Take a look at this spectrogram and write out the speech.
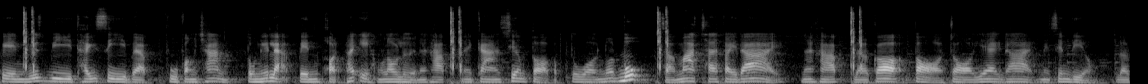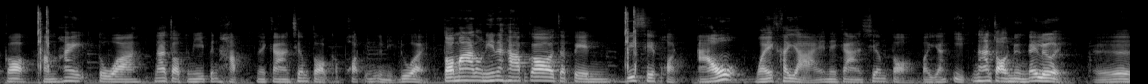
เป็น USB Type C แบบ Full Function ตรงนี้แหละเป็นพอร์ตพระเอกของเราเลยนะครับ ในการเชื่อมต่อกับตัวโน้ตบุ๊กสามารถใช้ไฟได้นะครับ แล้วก็ต่อจอแยกได้ในเส้นเดียว แล้วก็ทำให้ตัวหน้าจอตัวนี้เป็นหับในการเชื่อมต่อกับพอร์ตอื่นๆอีกด้วย ต่อมาตรงนี้นะครับก็จะเป็น DisplayPort out ไว้ขยายในการเชื่อมต่อไปยังอีกหน้าจอหนึ่งได้เลย เออ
